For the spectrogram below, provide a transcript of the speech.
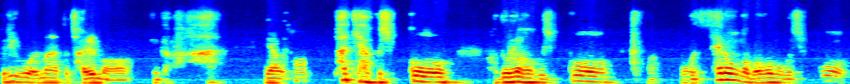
그리고 얼마나 또 젊어. 그러니까 아, 그냥 파티하고 싶고 어, 놀러 가고 싶고 어, 뭐 새로운 거 먹어보고 싶고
